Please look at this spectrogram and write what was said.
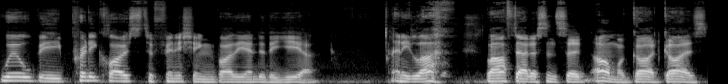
we'll be pretty close to finishing by the end of the year. And he laughed, laughed at us and said, Oh my God, guys,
